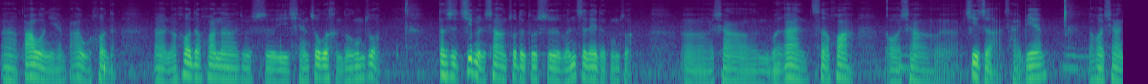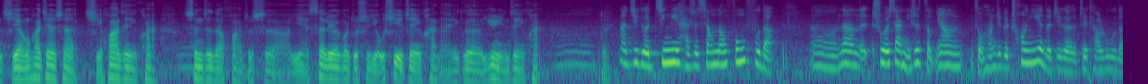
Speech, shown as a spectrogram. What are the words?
呃，八五年八五后的，呃，然后的话呢，就是以前做过很多工作，但是基本上做的都是文职类的工作，呃，像文案策划，然后像呃记者采编，然后像企业文化建设、企划这一块，甚至的话就是呃也涉猎过就是游戏这一块的一个运营这一块。对那这个经历还是相当丰富的。嗯，那说一下你是怎么样走上这个创业的这个这条路的？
